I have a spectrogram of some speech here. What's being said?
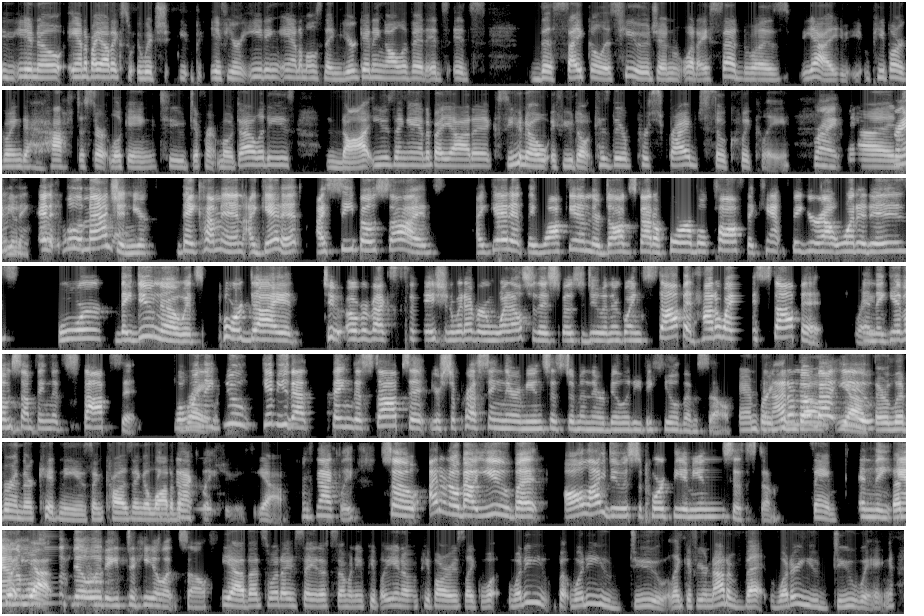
you know antibiotics which if you're eating animals then you're getting all of it. It's it's the cycle is huge. And what i said was yeah people are going to have to start looking to different modalities not using antibiotics you know if you don't because they're prescribed so quickly. Right. And, For anything. You know, and well imagine you're they come in i get it. I see both sides. I get it. They walk in their dog's got a horrible cough. They can't figure out what it is or they do know it's poor diet to over vaccination, whatever. And what else are they supposed to do? And they're going, stop it. How do I stop it? Right. And they give them something that stops it. Well, right. when they do give you that thing that stops it, you're suppressing their immune system and their ability to heal themselves. And breaking and I don't down, know about yeah, you. their liver and their kidneys and causing a lot exactly. of issues. Yeah. Exactly. So I don't know about you, but all I do is support the immune system. Same. And the that's animal's what, yeah. ability to heal itself. Yeah, that's what I say to so many people. You know, people are always like, what what do you but what do you do? Like if you're not a vet, what are you doing?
